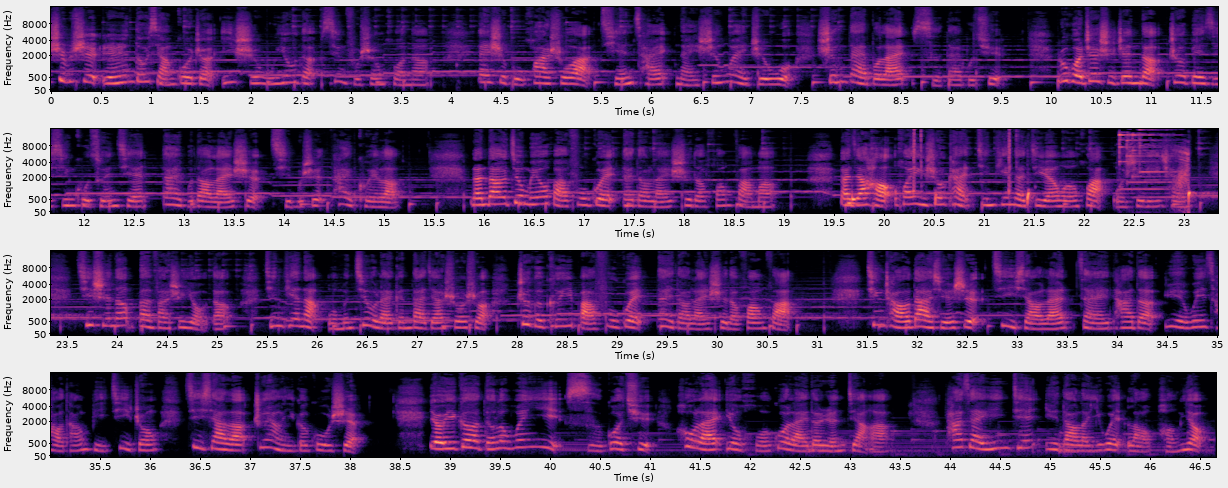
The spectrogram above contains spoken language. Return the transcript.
是不是人人都想过着衣食无忧的幸福生活呢？但是古话说啊，钱财乃身外之物，生带不来，死带不去。如果这是真的，这辈子辛苦存钱带不到来世，岂不是太亏了？难道就没有把富贵带到来世的方法吗？大家好，欢迎收看今天的纪元文化，我是黎晨。其实呢，办法是有的。今天呢，我们就来跟大家说说这个可以把富贵带到来世的方法。清朝大学士纪晓岚在他的《阅微草堂笔记》中记下了这样一个故事：有一个得了瘟疫死过去，后来又活过来的人讲啊，他在阴间遇到了一位老朋友。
